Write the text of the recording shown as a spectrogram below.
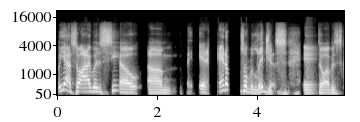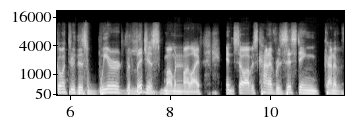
but yeah, so I was, you know, um it, and I'm also religious. And so I was going through this weird religious moment in my life. And so I was kind of resisting kind of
